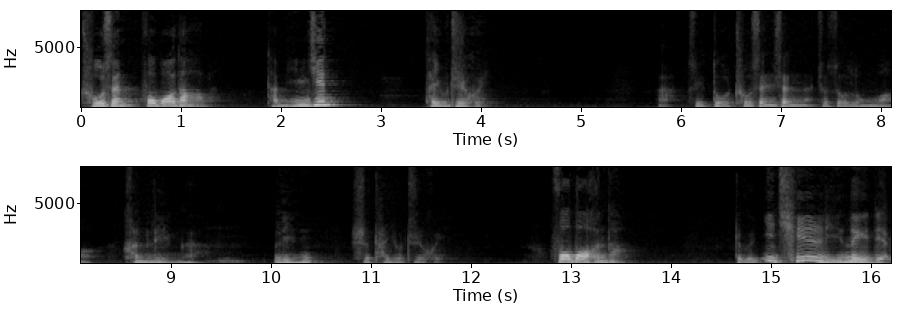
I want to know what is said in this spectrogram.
出生福报大了，他明经，他有智慧，所以多畜生生呢，就做龙王很灵啊，灵是他有智慧，福报很大，这个一千里内的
